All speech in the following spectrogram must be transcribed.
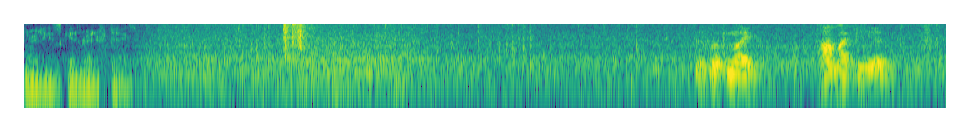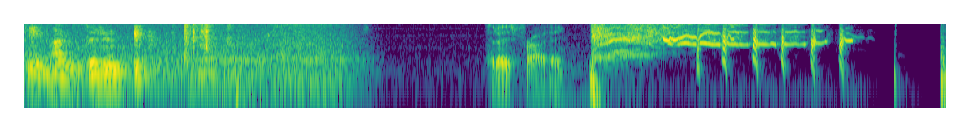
Ready He's getting ready for Jacksonville. Is it looking like Tom might be a game time decision? Today's Friday.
